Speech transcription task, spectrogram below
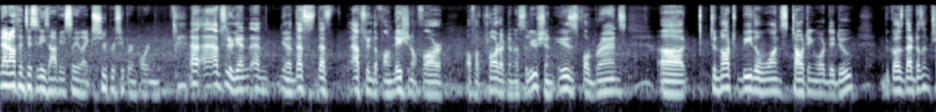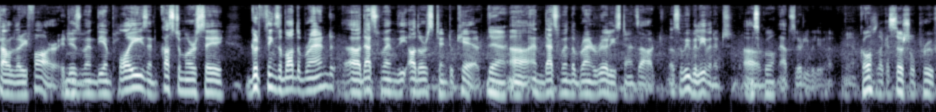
that authenticity is obviously like super, super important. Uh, absolutely, and and you know that's that's absolutely the foundation of our of a product and a solution is for brands uh, to not be the ones touting what they do, because that doesn't travel very far. It is when the employees and customers say good things about the brand, uh, that's when the others tend to care. Yeah. uh, and that's when the brand really stands out. Uh, So we believe in it. Uh, That's cool. Absolutely believe in it. Yeah. Cool. There's like a social proof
